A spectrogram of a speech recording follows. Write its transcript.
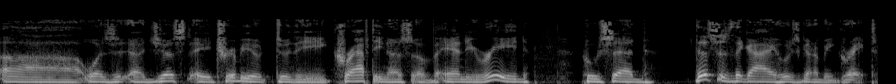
uh, was uh, just a tribute to the craftiness of Andy Reid, who said, "This is the guy who's going to be great."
